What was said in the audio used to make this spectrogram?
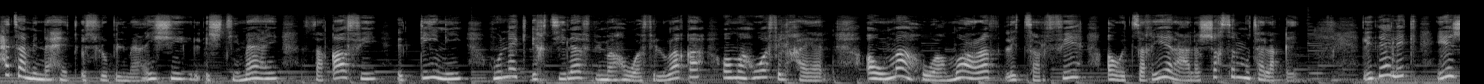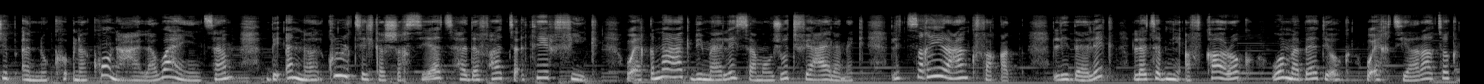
حتى من ناحية الأسلوب المعيشي الاجتماعي الثقافي الديني هناك اختلاف بما هو في الواقع وما هو في الخيال أو ما هو معرض للترفيه أو التغيير على الشخص المتلقي. لذلك يجب أن نكون على وعي تام بأن كل تلك الشخصيات هدفها التأثير فيك وإقناعك بما ليس موجود في عالمك للتغيير عنك فقط. لذلك لا تبني أفكارك ومبادئك واختياراتك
